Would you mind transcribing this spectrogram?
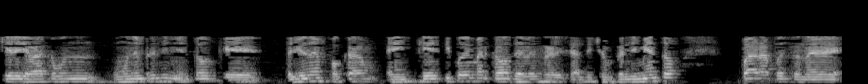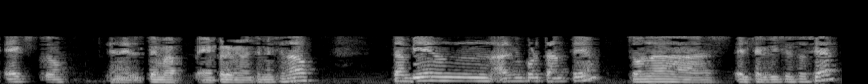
quiere llevar a cabo un, emprendimiento que te ayuda a enfocar en qué tipo de mercado debes realizar dicho emprendimiento para pues tener éxito en el tema eh, previamente mencionado. También algo importante son las el servicio social.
